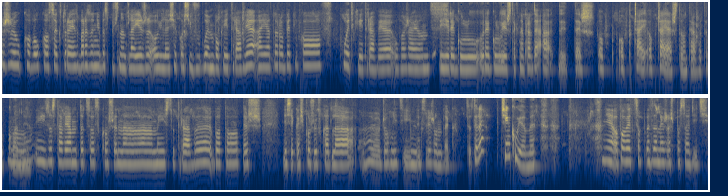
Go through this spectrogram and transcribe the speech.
żyłkową kosę, która jest bardzo niebezpieczna dla jeży, o ile się kosi w głębokiej trawie, a ja to robię tylko w płytkiej trawie, uważając... I regulu, regulujesz tak naprawdę, a też ob, obczaj, obczajasz tą trawę dokładnie. No, I zostawiam to, co skoszę na miejscu trawy, bo to też jest jakaś pożywka dla e, dżownic i innych zwierzątek. To tyle? Dziękujemy. Nie, opowiedz, co zamierzasz posadzić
